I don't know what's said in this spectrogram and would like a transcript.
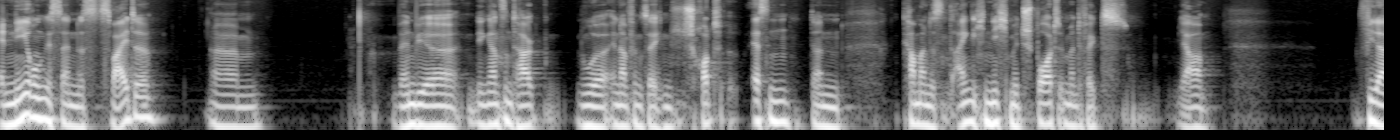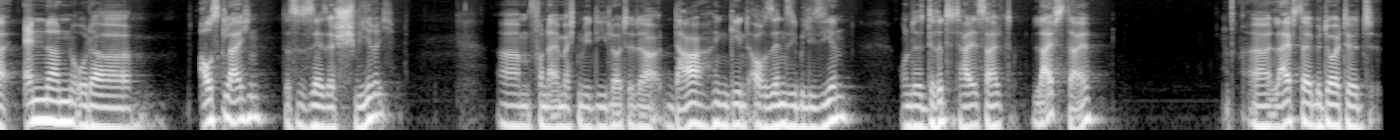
Ernährung ist dann das zweite. Ähm, wenn wir den ganzen Tag nur in Anführungszeichen Schrott essen, dann kann man das eigentlich nicht mit Sport im Endeffekt ja, wieder ändern oder ausgleichen. Das ist sehr, sehr schwierig. Ähm, von daher möchten wir die Leute da dahingehend auch sensibilisieren. Und der dritte Teil ist halt Lifestyle. Äh, Lifestyle bedeutet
